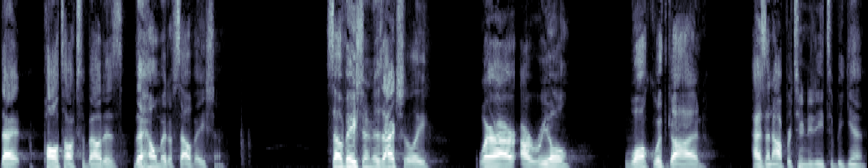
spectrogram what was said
that Paul talks about is the helmet of salvation. Salvation is actually where our, our real walk with God has an opportunity to begin.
